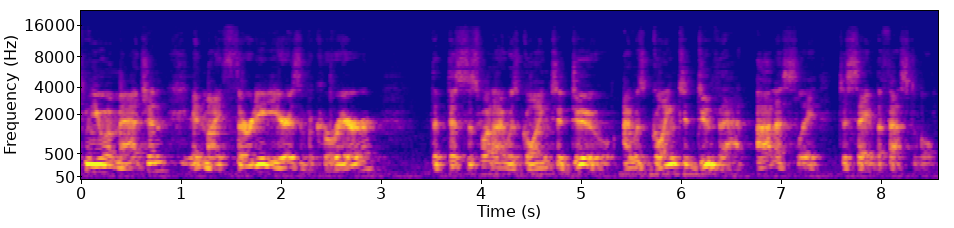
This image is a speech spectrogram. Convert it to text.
Can you imagine in my 30 years of a career that this is what I was going to do? I was going to do that, honestly, to save the festival.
